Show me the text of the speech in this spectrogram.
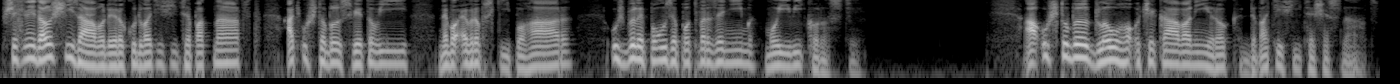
Všechny další závody roku 2015, ať už to byl světový nebo evropský pohár, už byly pouze potvrzením mojí výkonnosti. A už to byl dlouho očekávaný rok 2016.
